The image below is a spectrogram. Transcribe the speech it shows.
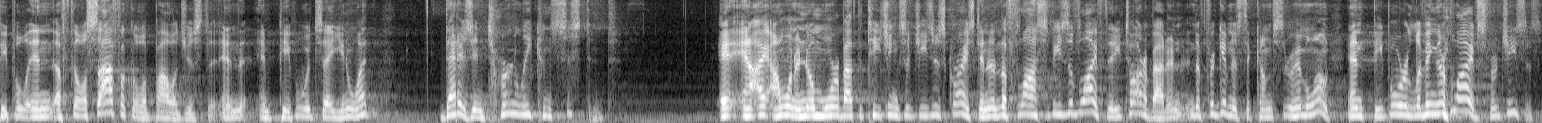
people in a philosophical apologist, and, and people would say, you know what? That is internally consistent. And, and I, I want to know more about the teachings of Jesus Christ and the philosophies of life that he taught about and, and the forgiveness that comes through him alone. And people were living their lives for Jesus.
